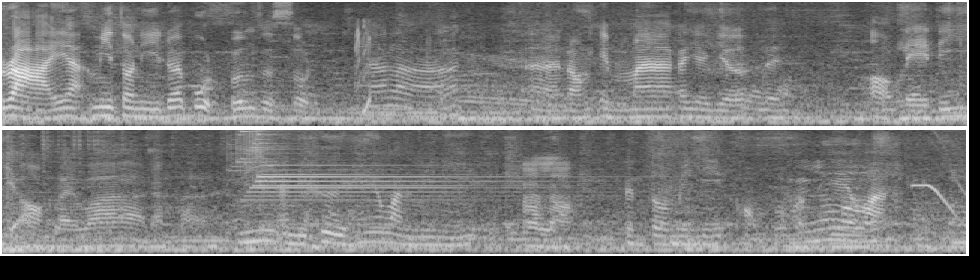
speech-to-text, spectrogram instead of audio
ะร้ายๆอะ มีตัวนี้ด้วยบูดบึ้งสุดๆ น่ารัก อ่าน้องเอมมาก็เยอะๆเลย ออกเลดี้ออกอะไรว่านะคะ นี่อันนี้คือเฮวันมินิ อะเหรอ เป็นตัวมินิของพวกแบบเฮวันโอ้โห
